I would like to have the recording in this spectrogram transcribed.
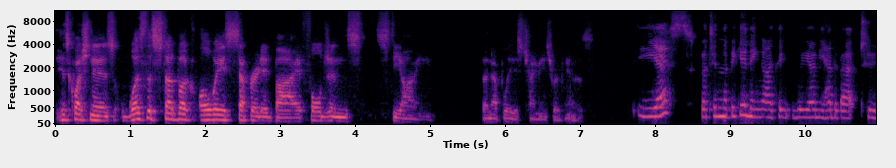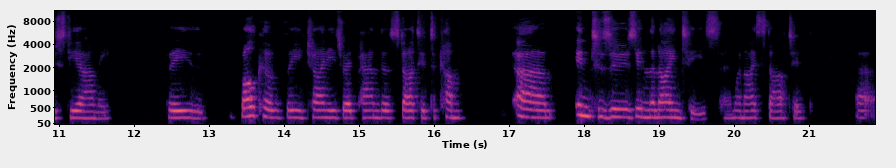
his question is, was the stud book always separated by Fulgens styani, the Nepalese Chinese red pandas? Yes, but in the beginning, I think we only had about two styani. The bulk of the Chinese red pandas started to come um, into zoos in the 90s when I started, uh,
